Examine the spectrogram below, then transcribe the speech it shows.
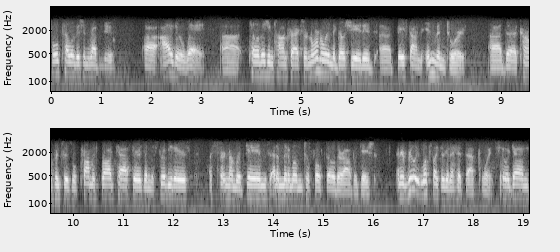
full television revenue uh, either way. Uh, television contracts are normally negotiated uh, based on inventory. Uh, the conferences will promise broadcasters and distributors a certain number of games at a minimum to fulfill their obligation. And it really looks like they're going to hit that point. So, again,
